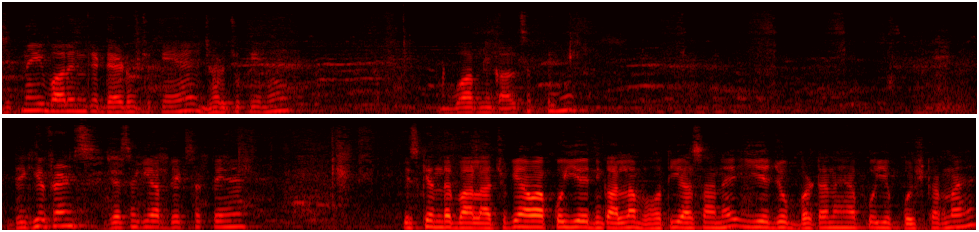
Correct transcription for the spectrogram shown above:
जितने भी बाल इनके डेड हो चुके हैं, झड़ चुके हैं, वो आप निकाल सकते हैं। देखिए फ्रेंड्स जैसा कि आप देख सकते हैं इसके अंदर बाल आ चुके हैं। अब आपको ये निकालना बहुत ही आसान है। ये जो बटन है आपको ये पुश करना है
